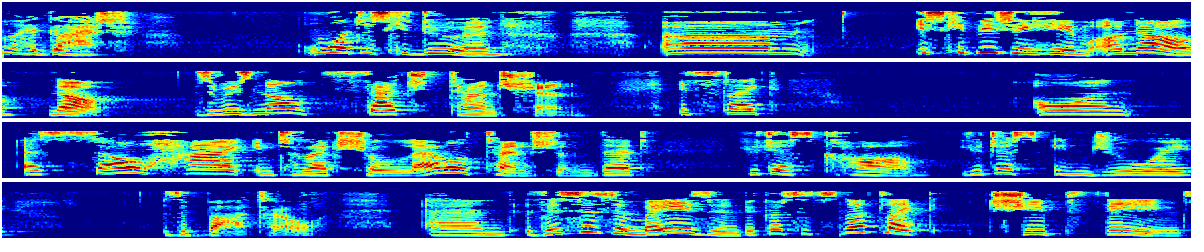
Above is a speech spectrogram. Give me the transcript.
my gosh, what is he doing? Um, is he beating him? Oh no, no, there is no such tension. It's like on a so high intellectual level tension that you just calm, you just enjoy the battle. And this is amazing because it's not like cheap things,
